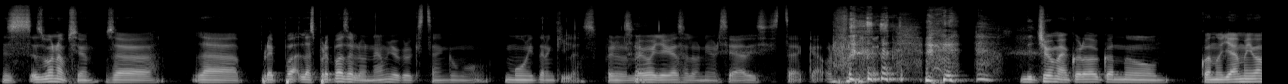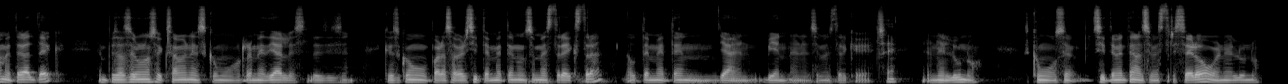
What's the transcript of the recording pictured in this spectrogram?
es, es buena opción. O sea, la prepa, las prepas de la UNAM yo creo que están como muy tranquilas, pero luego llegas a la universidad y sí está cabrón. de hecho, me acuerdo cuando, cuando ya me iba a meter al TEC, empecé a hacer unos exámenes como remediales, les dicen, que es como para saber si te meten un semestre extra o te meten ya en, bien en el semestre que... Sí. En el 1. Es como si te meten al semestre 0 o en el 1.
